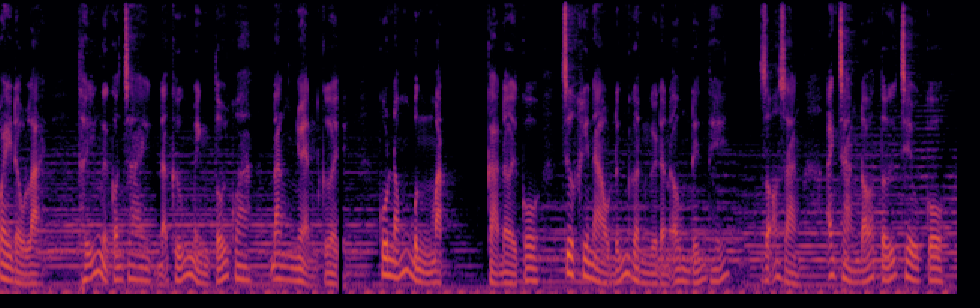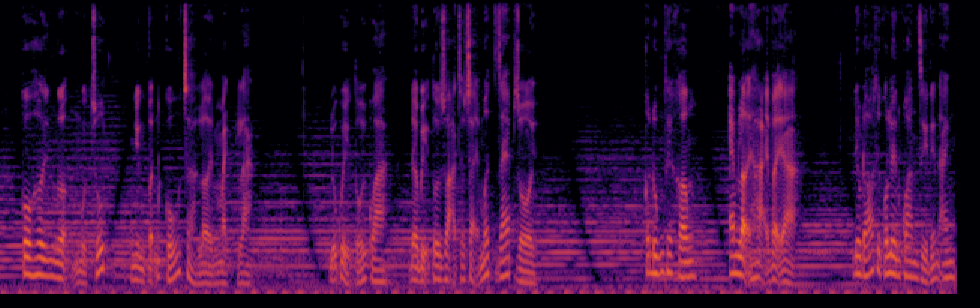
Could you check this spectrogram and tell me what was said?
Quay đầu lại, thấy người con trai đã cứu mình tối qua đang nhoẻn cười. Cô nóng bừng mặt, cả đời cô chưa khi nào đứng gần người đàn ông đến thế. Rõ ràng, anh chàng đó tới trêu cô. Cô hơi ngượng một chút nhưng vẫn cố trả lời mạch lạc. Lũ quỷ tối qua đều bị tôi dọa cho chạy mất dép rồi. Có đúng thế không? Em lợi hại vậy à? Điều đó thì có liên quan gì đến anh?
